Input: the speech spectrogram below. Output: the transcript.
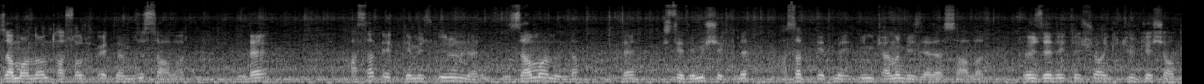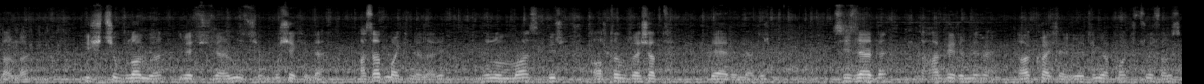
zamandan tasarruf etmemizi sağlar ve hasat ettiğimiz ürünlerin zamanında ve istediğimiz şekilde hasat etme imkanı bizlere sağlar. Özellikle şu anki Türkiye şartlarında işçi bulamayan üreticilerimiz için bu şekilde hasat makineleri bulunmaz bir altın reşat değerindedir. Sizler de daha verimli ve daha kaliteli üretim yapmak istiyorsanız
